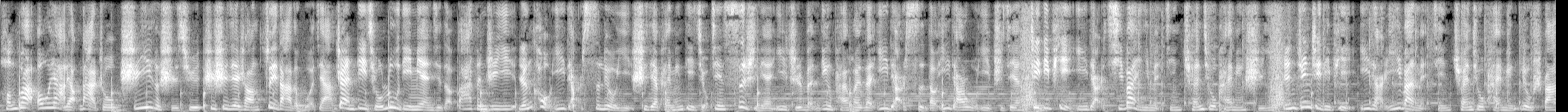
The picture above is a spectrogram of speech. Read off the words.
横跨欧亚两大洲，十一个时区，是世界上最大的国家，占地球陆地面积的八分之一，人口一点四六亿，世界排名第九，近四十年一直稳定徘徊在一点四到一点五亿之间，GDP 一点七万亿美金，全球排名十一，人均 GDP 一点一万美金，全球排名六十八。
